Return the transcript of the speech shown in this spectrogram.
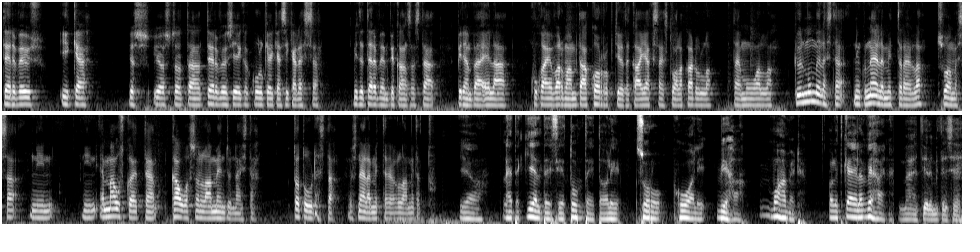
terveys, ikä, jos, jos tota, terveys ja ikä kulkee käsi kädessä, mitä terveempi kansa sitä pidempään elää. Kuka ei varmaan mitään korruptioitakaan jaksaisi tuolla kadulla tai muualla. Kyllä mun mielestä niin kuin näillä mittareilla Suomessa, niin, niin en mä usko, että kauas ollaan menty näistä totuudesta, jos näillä mittareilla ollaan mitattu. Joo. Näitä kielteisiä tunteita oli suru, huoli, viha. Mohamed, olit eilen vihainen? Mä en tiedä, miten se,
